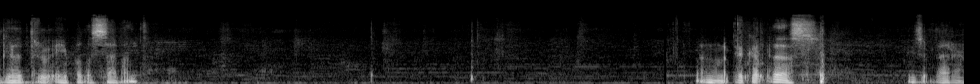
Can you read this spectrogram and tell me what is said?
good through April the 7th. I'm going to pick up this. These are better.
